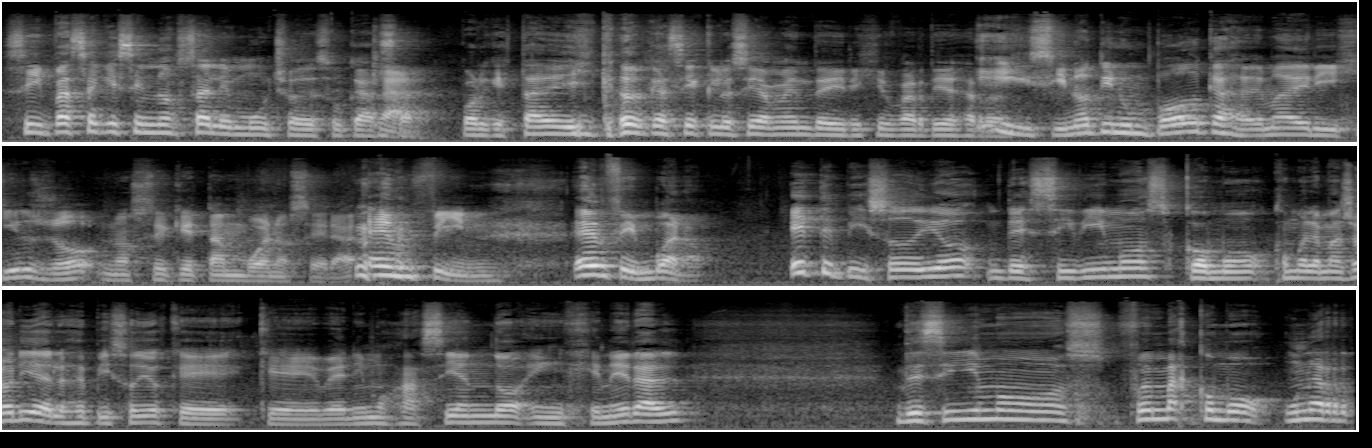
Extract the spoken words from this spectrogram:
Sí, pasa que ese no sale mucho de su casa, Claro. porque está dedicado casi exclusivamente a dirigir partidas de rol. Y si no tiene un podcast, además de dirigir, yo no sé qué tan bueno será. En fin. En fin, bueno. Este episodio decidimos, como, como la mayoría de los episodios que, que venimos haciendo en general, decidimos, fue más como una,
